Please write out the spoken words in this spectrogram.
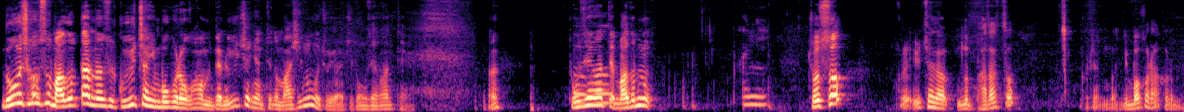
너 셔서 맛없다면서 그 유찬이 먹으라고 하면 되나? 유찬이한테도 맛있는 거 줘야지 동생한테. 어? 동생한테 맛없는 아니. 줬어? 그래 유찬아 너 받았어? 그래 뭐네 먹어라 그러면.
